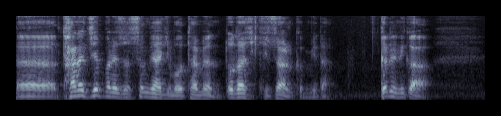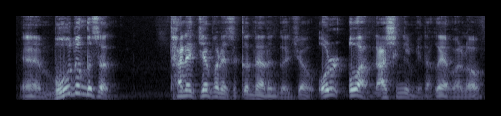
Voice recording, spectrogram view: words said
어, 탄핵 재판에서 승리하지 못하면 또 다시 기소할 겁니다. 그러니까 에, 모든 것은 탄핵 재판에서 끝나는 거죠. 올 오와 나싱입니다. 그야말로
